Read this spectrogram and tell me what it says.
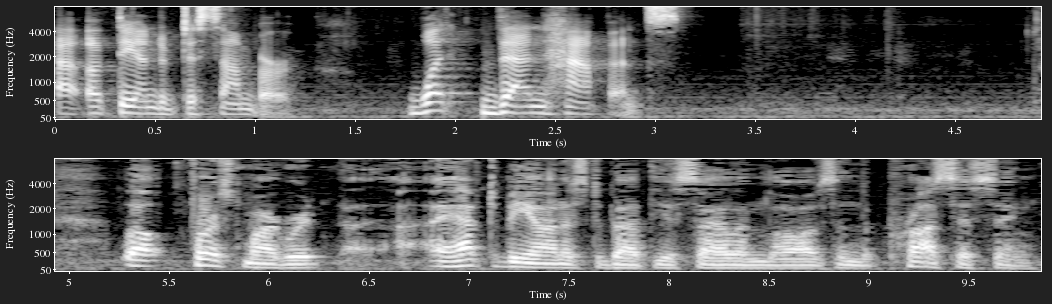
at the end of December. What then happens? Well, first, Margaret, I have to be honest about the asylum laws and the processing.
